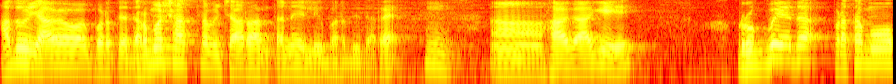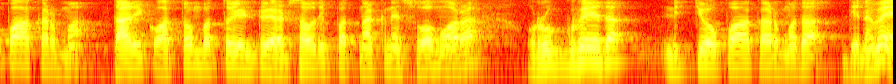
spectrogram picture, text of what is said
ಅದು ಯಾವ್ಯಾವಾಗ ಬರುತ್ತೆ? ಧರ್ಮಶಾಸ್ತ್ರ ವಿಚಾರ ಅಂತಲೇ ಇಲ್ಲಿ ಬರೆದಿದ್ದಾರೆ. ಹಾಗಾಗಿ ಋಗ್ವೇದ ಪ್ರಥಮೋಪಕರ್ಮ ತಾರೀಕು ಹತ್ತೊಂಬತ್ತು ಎಂಟು ಎರಡು ಸಾವಿರದ ಇಪ್ಪತ್ತ್ನಾಲ್ಕನೇ ಸೋಮವಾರ ಋಗ್ವೇದ ನಿತ್ಯೋಪಕರ್ಮದ ದಿನವೇ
